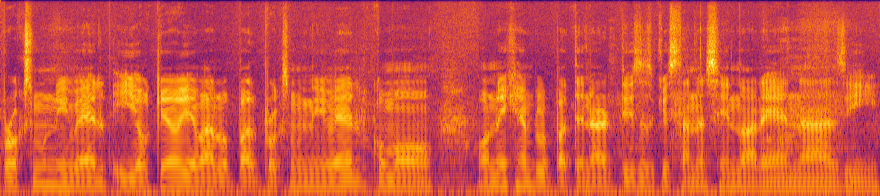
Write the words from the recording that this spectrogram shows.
próximo nivel y yo quiero llevarlo para el próximo nivel como un ejemplo para tener artistas que están haciendo arenas y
